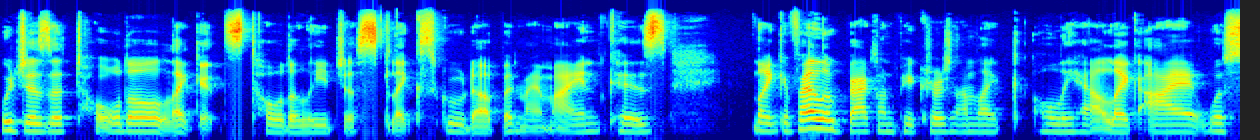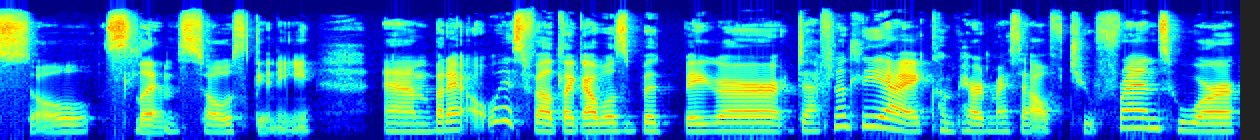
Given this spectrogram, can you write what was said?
which is a total, like, it's totally just like screwed up in my mind. Cause, like, if I look back on pictures, I'm like, holy hell, like, I was so slim, so skinny. Um, but I always felt like I was a bit bigger. Definitely, I compared myself to friends who were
